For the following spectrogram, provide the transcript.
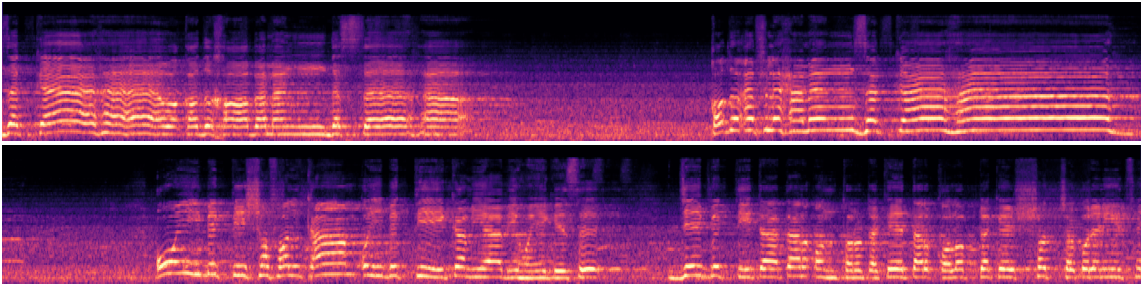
زكاها وقد خاب من دساها قد أفلح من زكاها ওই ব্যক্তি সফল কাম ওই ব্যক্তি কামিয়াবি হয়ে গেছে যে ব্যক্তিটা তার অন্তরটাকে তার কলবটাকে স্বচ্ছ করে নিয়েছে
